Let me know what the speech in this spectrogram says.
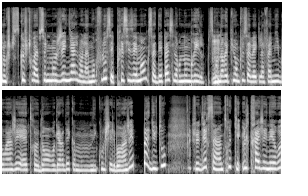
Donc ce que je trouve absolument génial dans l'amour flou, c'est précisément que ça dépasse leur nombril. Parce qu'on mm. aurait pu en plus avec la famille Boringer être dans regarder comme on est cool chez les Boringer. Pas du tout. Je veux dire, c'est un truc qui est ultra généreux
